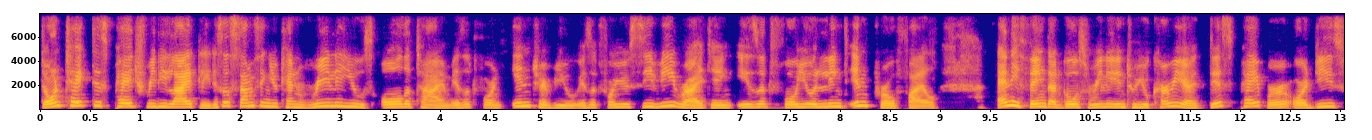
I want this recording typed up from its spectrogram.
Don't take this page really lightly. This is something you can really use all the time. Is it for an interview? Is it for your CV writing? Is it for your LinkedIn profile? Anything that goes really into your career. This paper or these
